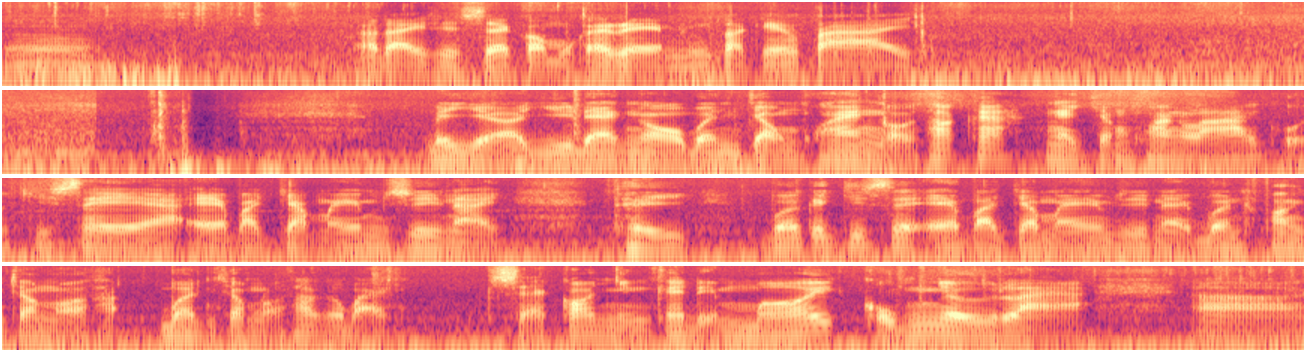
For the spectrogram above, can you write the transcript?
Ừ. ở đây thì sẽ có một cái rèm chúng ta kéo tay bây giờ Duy đang ngồi bên trong khoang nội thất ha, ngay trong khoang lái của chiếc xe E300 MG này. Thì với cái chiếc xe E300 MG này bên phân trong nội thất bên trong nội thất các bạn sẽ có những cái điểm mới cũng như là à,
